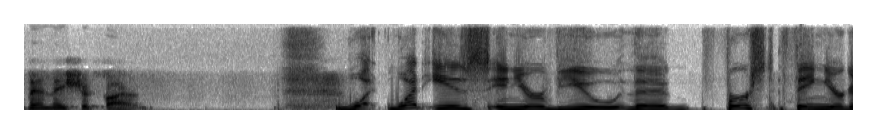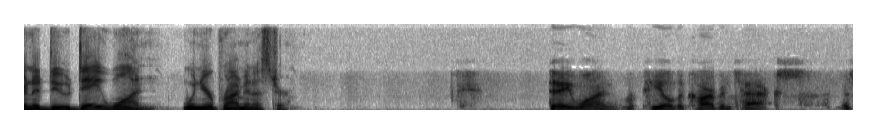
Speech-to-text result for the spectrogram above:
then they should fire me. What what is in your view the first thing you're going to do day 1 when you're prime minister? Day 1, repeal the carbon tax as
